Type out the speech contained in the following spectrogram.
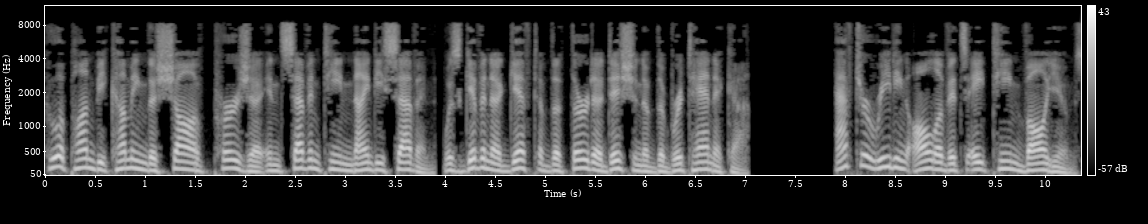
who upon becoming the Shah of Persia in 1797, was given a gift of the third edition of the Britannica. After reading all of its 18 volumes,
